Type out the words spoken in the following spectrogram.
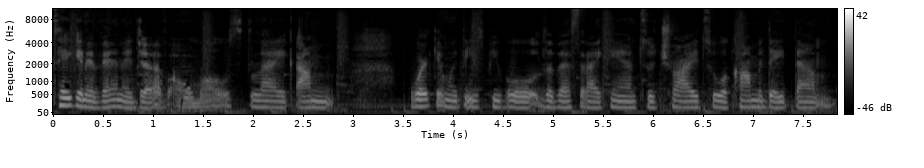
taken advantage of almost. Like I'm working with these people the best that I can to try to accommodate them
